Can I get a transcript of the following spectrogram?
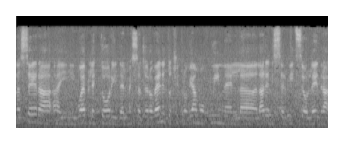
Buonasera ai web lettori del Messaggero Veneto, ci troviamo qui nell'area di servizio Ledra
